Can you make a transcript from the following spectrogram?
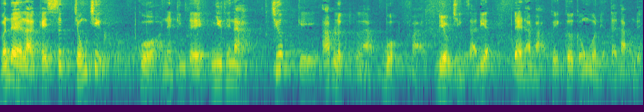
Vấn đề là cái sức chống chịu của nền kinh tế như thế nào trước cái áp lực là buộc phải điều chỉnh giá điện để đảm bảo cái cơ cấu nguồn điện tái tạo ổn định.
